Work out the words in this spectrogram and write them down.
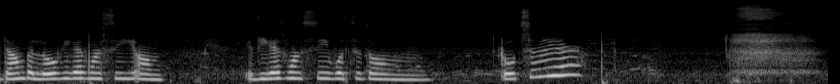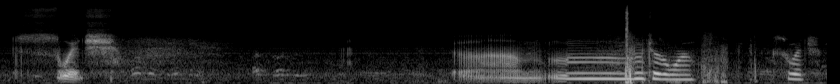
down below if you guys want to see, um, if you guys want to see what's it, um, Goat Simulator? Switch. Um, Luchador. Switch. There you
